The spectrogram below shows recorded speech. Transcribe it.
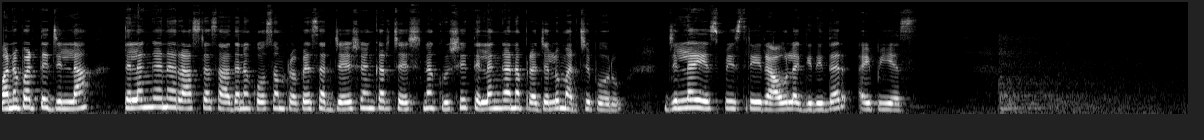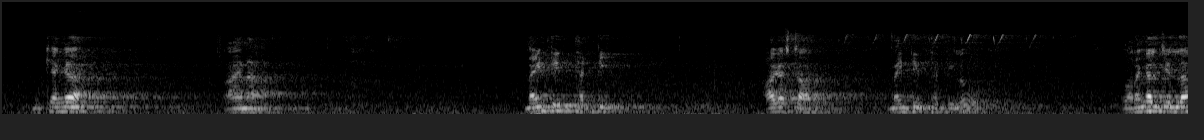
వనపర్తి జిల్లా తెలంగాణ రాష్ట్ర సాధన కోసం ప్రొఫెసర్ జయశంకర్ చేసిన కృషి తెలంగాణ ప్రజలు మర్చిపోరు. జిల్లా ఎస్పీ శ్రీ రావుల గిరిధర్ ఐపీఎస్. ముఖ్యంగా ఆయన నైన్టీన్ థర్టీ ఆగస్ట్ ఆరు నైన్టీన్ థర్టీలో వరంగల్ జిల్లా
